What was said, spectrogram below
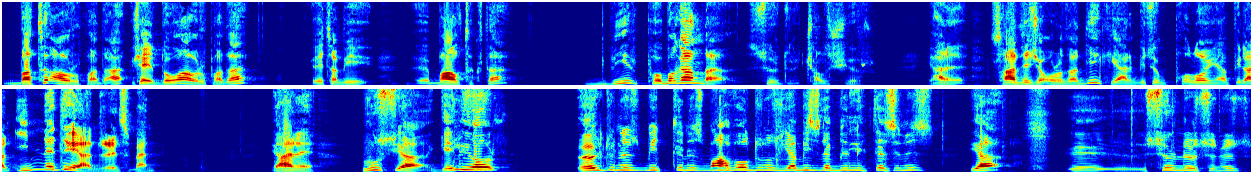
Batı Avrupa'da, şey Doğu Avrupa'da ve tabii e, Baltık'ta bir propaganda sürdürü çalışıyor. Yani sadece orada değil ki yani bütün Polonya filan inledi yani resmen. Yani Rusya geliyor, öldünüz, bittiniz, mahvoldunuz ya bizle birliktesiniz ya e, sürünürsünüz,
